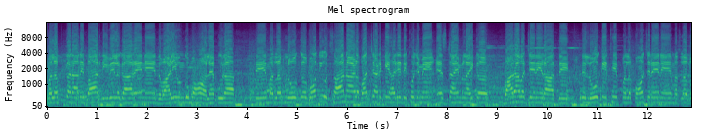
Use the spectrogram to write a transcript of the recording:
ਮਤਲਬ ਘਰਾਂ ਦੇ ਬਾਹਰ ਦੀਵੇ ਲਗਾ ਰਹੇ ਨੇ ਦੀਵਾਲੀ ਵਾਂਗੂ ਮਾਹੌਲ ਹੈ ਪੂਰਾ। ਤੇ ਮਤਲਬ ਲੋਕ ਬਹੁਤ ਹੀ ਉਤਸ਼ਾਹ ਨਾਲ ਵੱਧ ਚੜ ਕੇ ਹਜੇ ਦੇਖੋ ਜਿਵੇਂ ਇਸ ਟਾਈਮ ਲਾਈਕ 12 ਵਜੇ ਨੇ ਰਾਤ ਦੇ। ਤੇ ਲੋਕ ਇੱਥੇ ਮਤਲਬ ਪਹੁੰਚ ਰਹੇ ਨੇ। ਮਤਲਬ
